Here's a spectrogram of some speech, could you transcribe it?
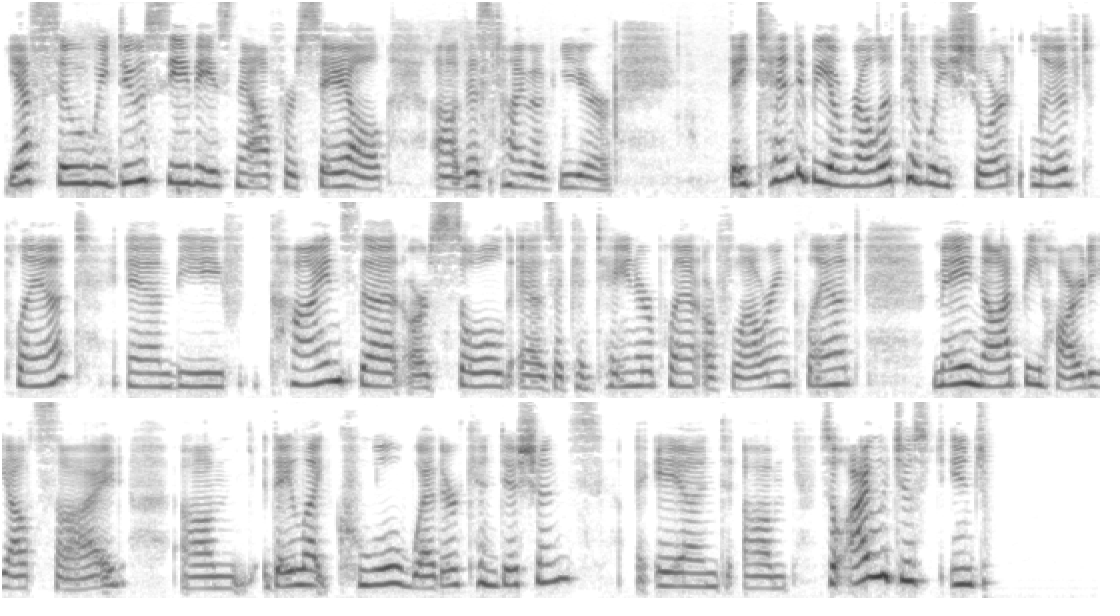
Yes, Sue, we do see these now for sale uh, this time of year. They tend to be a relatively short lived plant, and the kinds that are sold as a container plant or flowering plant may not be hardy outside. Um, they like cool weather conditions. And um, so I would just enjoy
